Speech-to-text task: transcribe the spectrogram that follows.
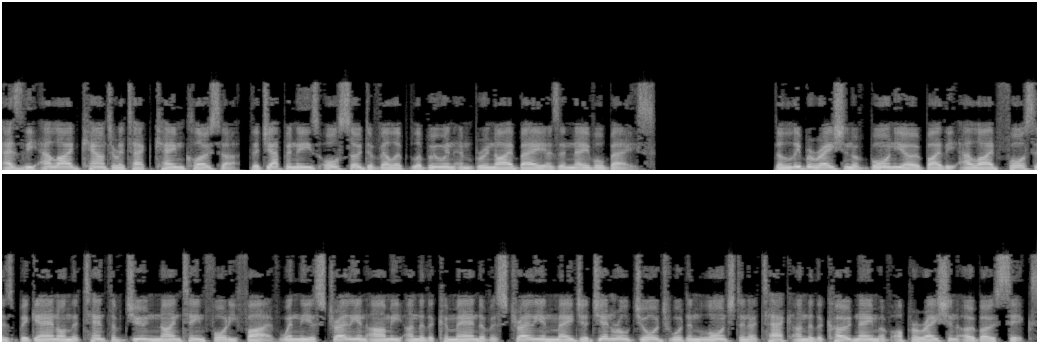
As the Allied counterattack came closer, the Japanese also developed Labuan and Brunei Bay as a naval base. The liberation of Borneo by the Allied forces began on 10 June 1945 when the Australian Army under the command of Australian Major General George Wootton launched an attack under the codename of Operation Oboe 6.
